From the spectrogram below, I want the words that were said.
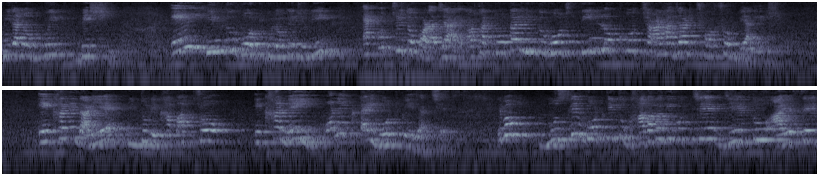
বিরানব্বই বেশি। এই হিন্দু ভোটগুলোকে যদি একত্রিত করা যায়, অর্থাৎ টোটাল হিন্দু ভোট তিন লক্ষ চার হাজার ছশো বিয়াল্লিশ। এখানে দাঁড়িয়ে কিন্তু রেখাপাত্র এখানেই অনেকটাই ভোট পেয়ে যাচ্ছে। এবং মুসলিম ভোট কিন্তু ভাগাভাগি হচ্ছে, যেহেতু আইএসএফ,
